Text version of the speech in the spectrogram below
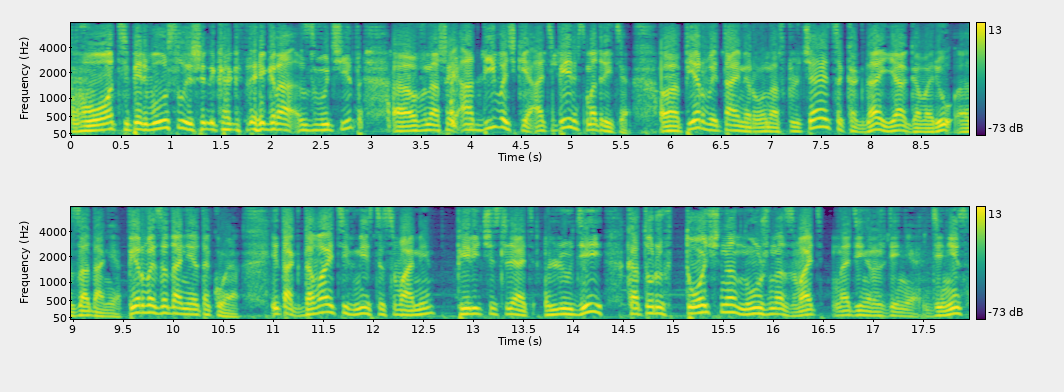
Вот, теперь вы услышали, как эта игра звучит э, в нашей отбивочке. А теперь смотрите, э, первый таймер у нас включается, когда я говорю э, задание. Первое задание такое. Итак, давайте вместе с вами перечислять людей, которых точно нужно звать на день рождения. Денис,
